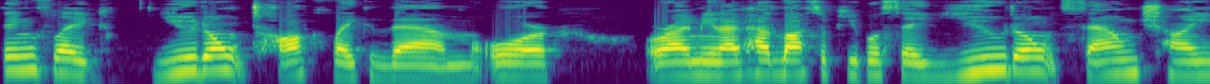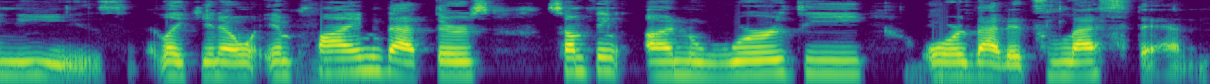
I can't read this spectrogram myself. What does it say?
things mm-hmm. like you don't talk like them or or I mean I've had lots of people say you don't sound Chinese like you know mm-hmm. implying that there's something unworthy or that it's less than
